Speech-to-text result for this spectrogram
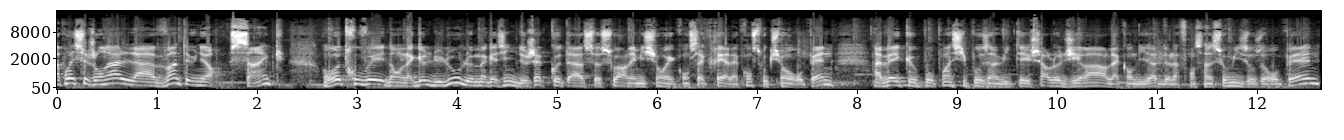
Après ce journal, à 21h05, retrouvez dans La Gueule du Loup le magazine de Jacques Cotta. Ce soir, l'émission est consacrée à la construction européenne avec pour principaux invités Charlotte Girard, la candidate de la France Insoumise aux européennes,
